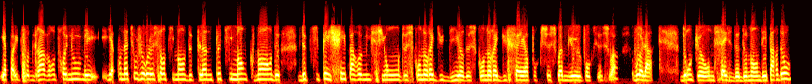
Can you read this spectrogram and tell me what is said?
Il n'y a pas eu de faute grave entre nous, mais on a toujours le sentiment de plein de petits manquements, de, petits péchés par omission, de ce qu'on aurait dû dire, de ce qu'on aurait dû faire pour que ce soit mieux, pour que ce soit. Voilà. Donc euh, on ne cesse de demander pardon.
